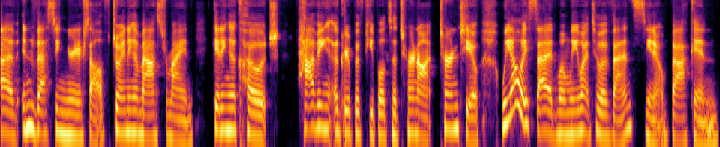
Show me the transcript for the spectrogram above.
of investing in yourself, joining a mastermind, getting a coach, having a group of people to turn on turn to. We always said when we went to events, you know, back in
